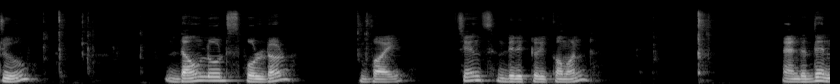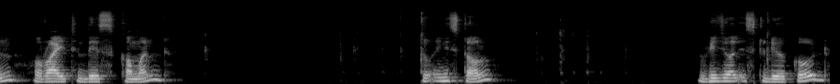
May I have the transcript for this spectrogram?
to downloads folder by change directory command and then write this command to install Visual Studio Code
